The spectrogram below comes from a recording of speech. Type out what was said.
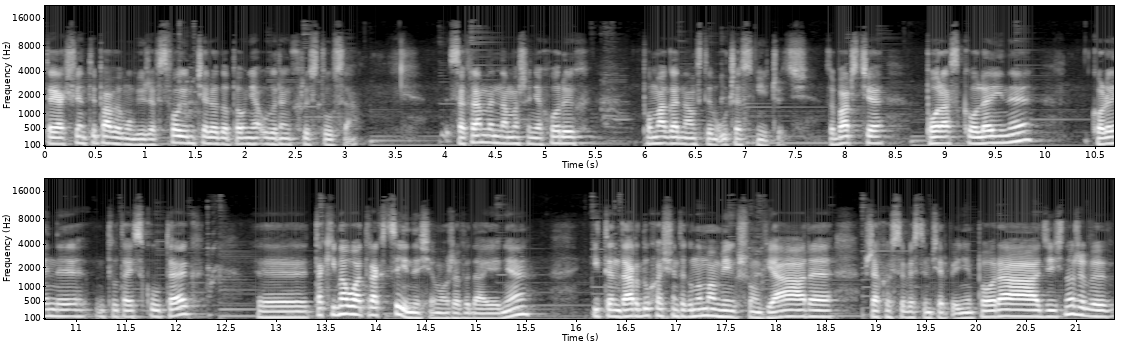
tak jak święty Paweł mówi, że w swoim ciele dopełnia udręk Chrystusa. Sakrament namaszczenia chorych pomaga nam w tym uczestniczyć. Zobaczcie, po raz kolejny, kolejny tutaj skutek, yy, taki mało atrakcyjny się może wydaje, nie? I ten dar Ducha Świętego, no mam większą wiarę, że jakoś sobie z tym cierpieniem poradzić, no żeby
